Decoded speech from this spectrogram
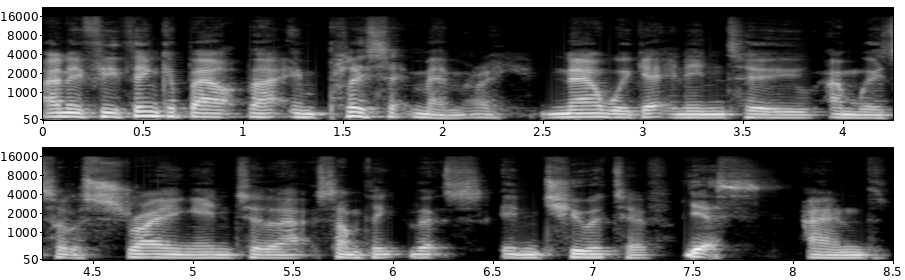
And if you think about that implicit memory, now we're getting into and we're sort of straying into that something that's intuitive. Yes. And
